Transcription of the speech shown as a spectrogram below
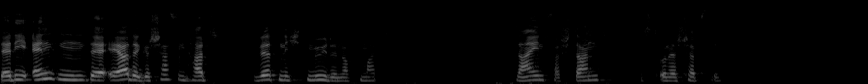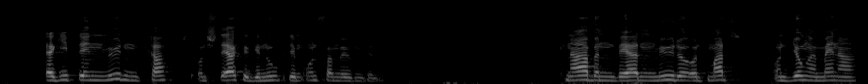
der die Enden der Erde geschaffen hat, wird nicht müde noch matt. Sein Verstand ist unerschöpflich. Er gibt den Müden Kraft und Stärke genug dem Unvermögenden. Knaben werden müde und matt und junge Männer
